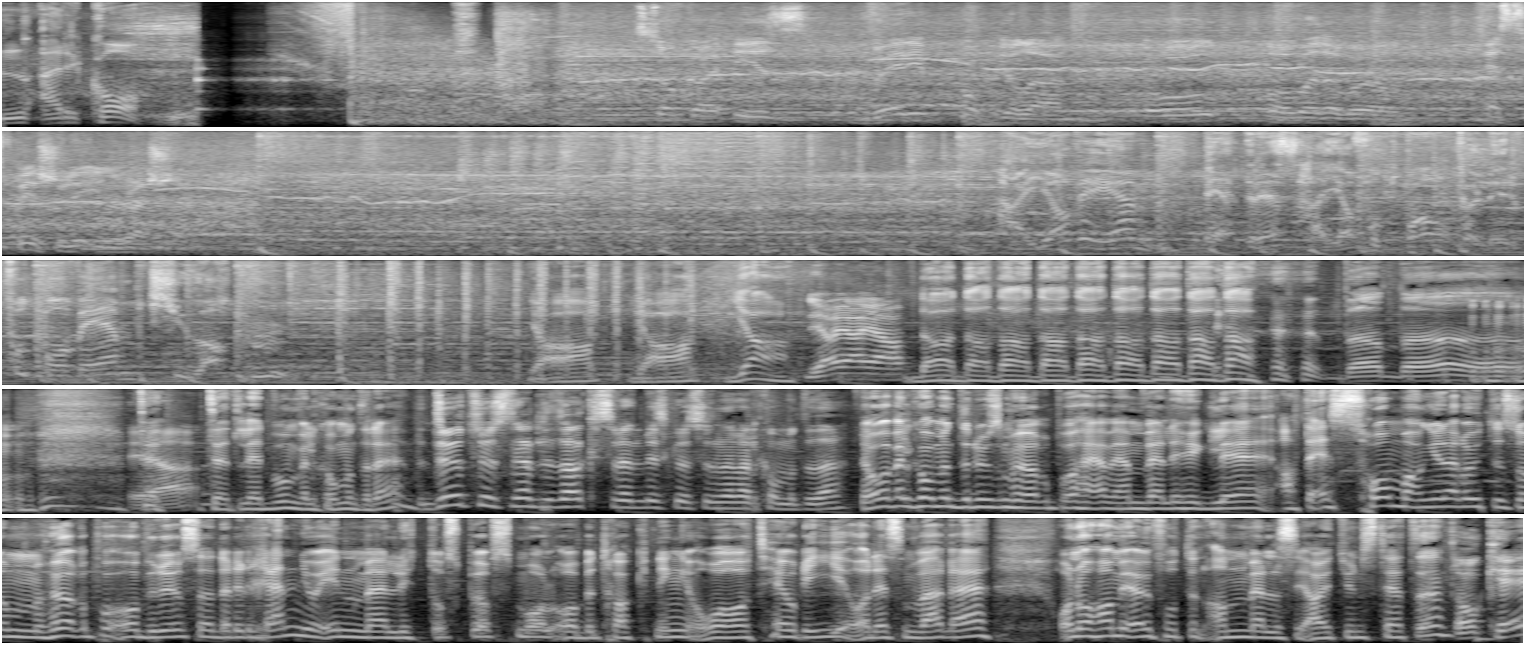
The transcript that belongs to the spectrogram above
NRK. Soccer is very popular all over the world, especially in Russia. Heia VM! P3s Heia fotball følger fotball-VM 2018. Ja, ja, ja. Ja, ja, ja. Da, da, da, da, da, da, da, da. da, da. Ja. Tete Lidbom, velkommen til deg. Du, Tusen hjertelig takk, Sven Biskov Sunde. Velkommen til deg. Ja, og velkommen til du som hører på. Her VM, veldig hyggelig At det er så mange der ute som hører på og bryr seg. Det renner jo inn med lytterspørsmål og betraktning og teori og det som verre er. Og nå har vi òg fått en anmeldelse i iTunes, Tete. Ok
